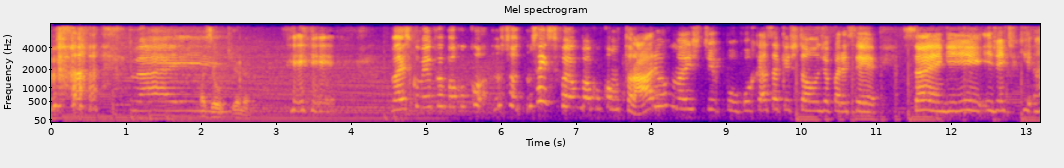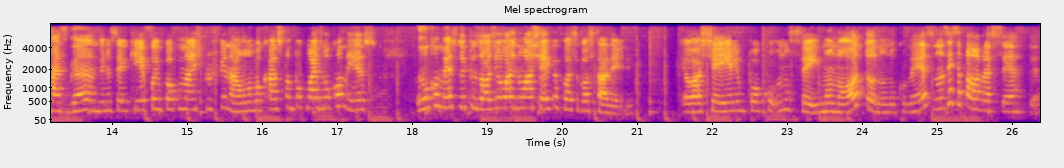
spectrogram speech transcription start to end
Mas. Fazer o que, né? mas comigo foi um pouco. Não, sou, não sei se foi um pouco contrário, mas tipo, porque essa questão de aparecer sangue e, e, gente que, rasgando e não sei o que, foi um pouco mais pro final. No meu caso, foi um pouco mais no começo. No começo do episódio, eu não achei que eu fosse gostar dele. Eu achei ele um pouco, não sei, monótono no começo. Não sei se a palavra é certa.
